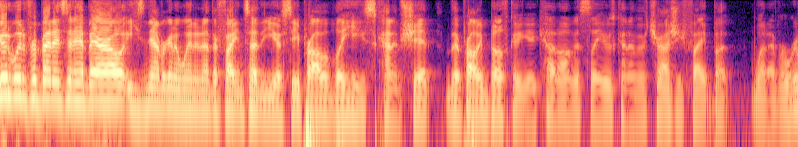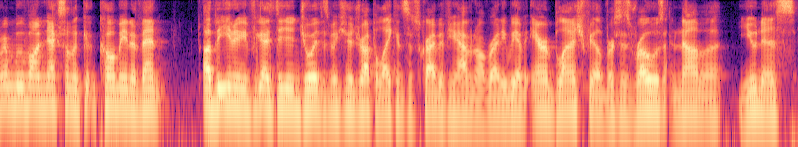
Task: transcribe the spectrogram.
Good win for Brendson Ribeiro. He's never going to win another fight inside the UFC, probably. He's kind of shit. They're probably both going to get cut, honestly. It was kind of a trashy fight, but whatever. We're going to move on next on the co main event of the evening. If you guys did enjoy this, make sure to drop a like and subscribe if you haven't already. We have Erin Blanchfield versus Rose Namajunas.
